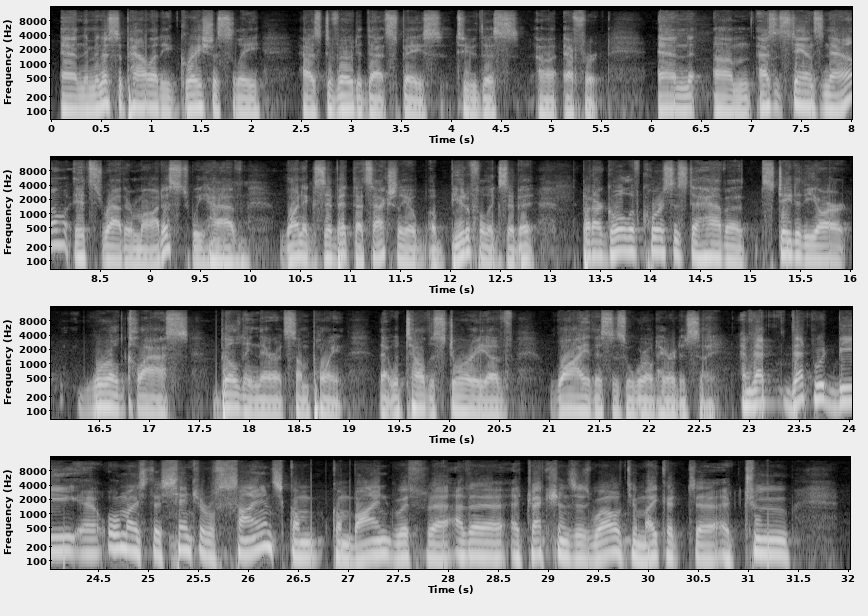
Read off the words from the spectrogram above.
And the municipality graciously has devoted that space to this uh, effort. And um, as it stands now, it's rather modest. We have one exhibit that's actually a, a beautiful exhibit. But our goal, of course, is to have a state of the art, world class building there at some point that would tell the story of why this is a World Heritage Site. And that, that would be uh, almost a center of science com- combined with uh, other attractions as well to make it uh, a true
